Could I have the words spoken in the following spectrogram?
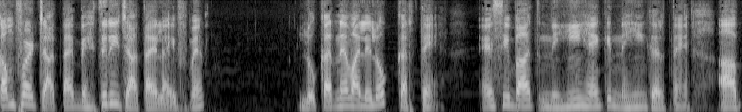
कंफर्ट चाहता है, बेहतरी चाहता है लाइफ में। लोग करने वाले लोग करते हैं। ऐसी बात नहीं है कि नहीं करते हैं। आप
